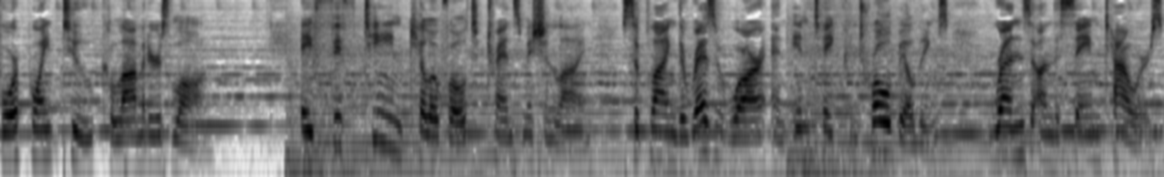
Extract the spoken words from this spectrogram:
4.2 kilometers long. A 15 kilovolt transmission line supplying the reservoir and intake control buildings runs on the same towers,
